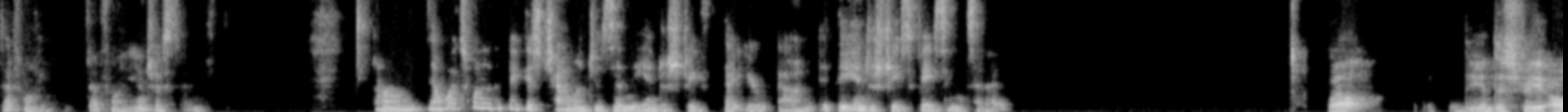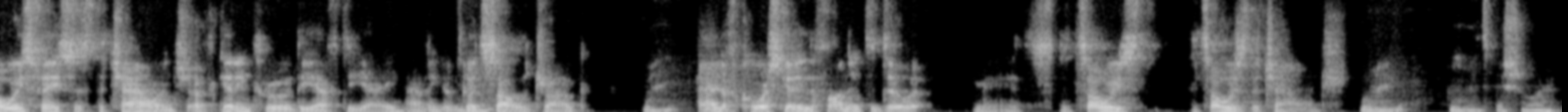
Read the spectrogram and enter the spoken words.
Definitely, definitely interesting. Um, now, what's one of the biggest challenges in the industry that you're um, the industry is facing today? Well, the industry always faces the challenge of getting through the FDA, having a good Right. solid drug, Right. and of course getting the funding to do it. I mean, it's it's always it's always the challenge. Right. That's for sure.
